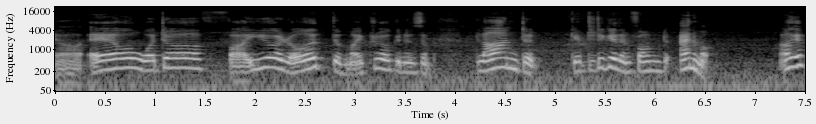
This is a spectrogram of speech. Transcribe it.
uh, air, water, fire, earth, microorganism plant kept it together and formed animal. Okay,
